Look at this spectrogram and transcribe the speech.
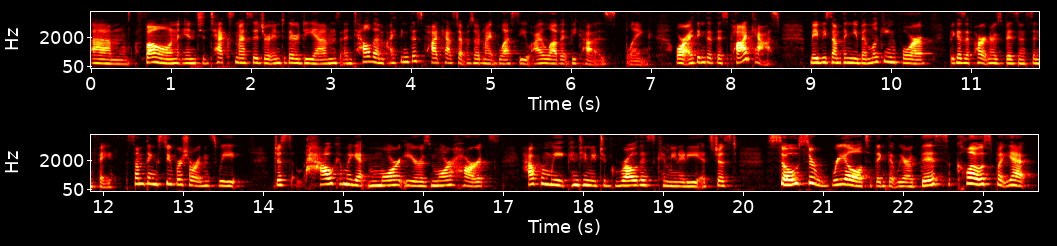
um, phone into text message or into their DMs and tell them, I think this podcast episode might bless you. I love it because blank. Or I think that this podcast may be something you've been looking for because it partners business and faith. Something super short and sweet. Just how can we get more ears, more hearts? How can we continue to grow this community? It's just so surreal to think that we are this close, but yet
